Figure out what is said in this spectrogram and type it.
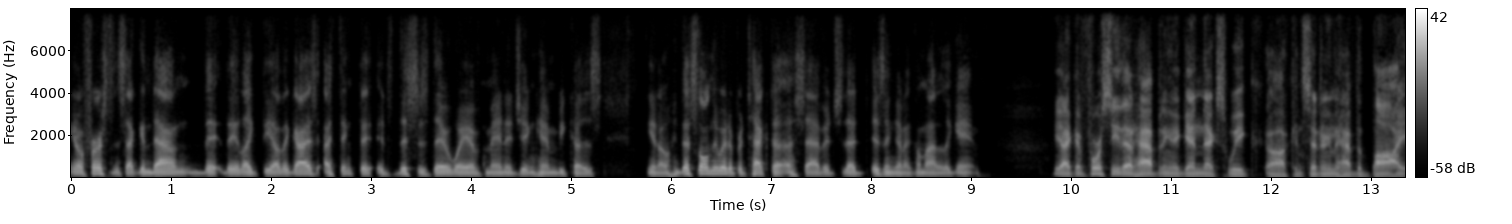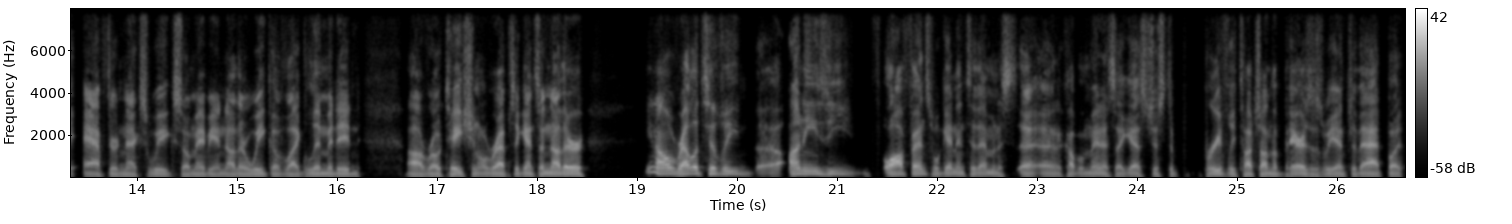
you know, first and second down, they they like the other guys. I think that it's this is their way of managing him because you know that's the only way to protect a, a savage that isn't going to come out of the game. Yeah, I can foresee that happening again next week, uh, considering they have the bye after next week. So maybe another week of like limited uh, rotational reps against another, you know, relatively uh, uneasy offense. We'll get into them in a, uh, in a couple minutes, I guess, just to briefly touch on the Bears as we enter that. But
